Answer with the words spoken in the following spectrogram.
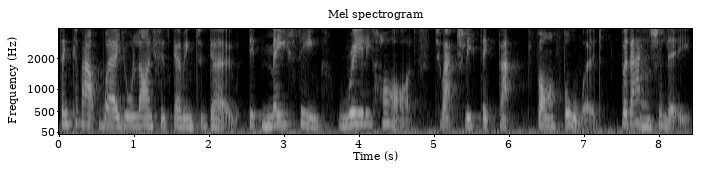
Think about where your life is going to go. It may seem really hard to actually think that far forward, but hmm. actually,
